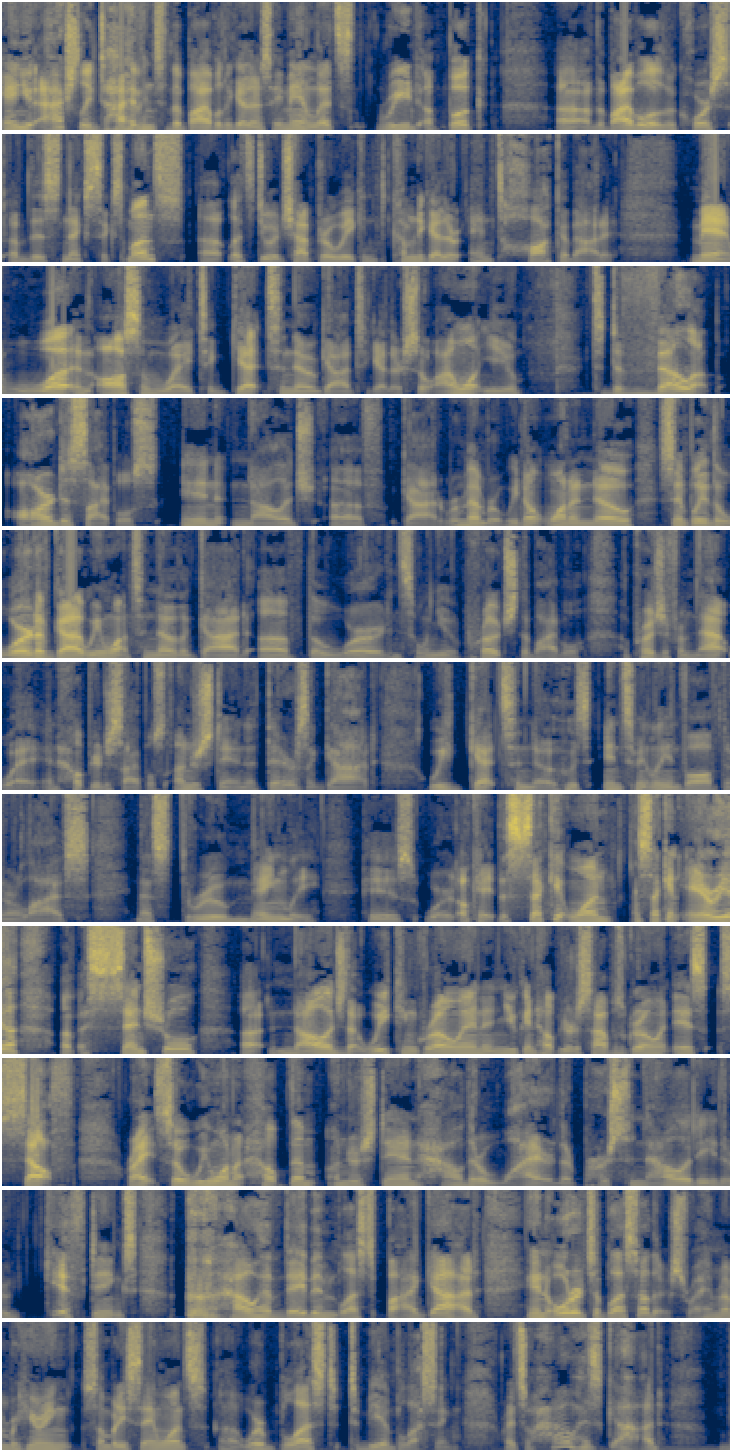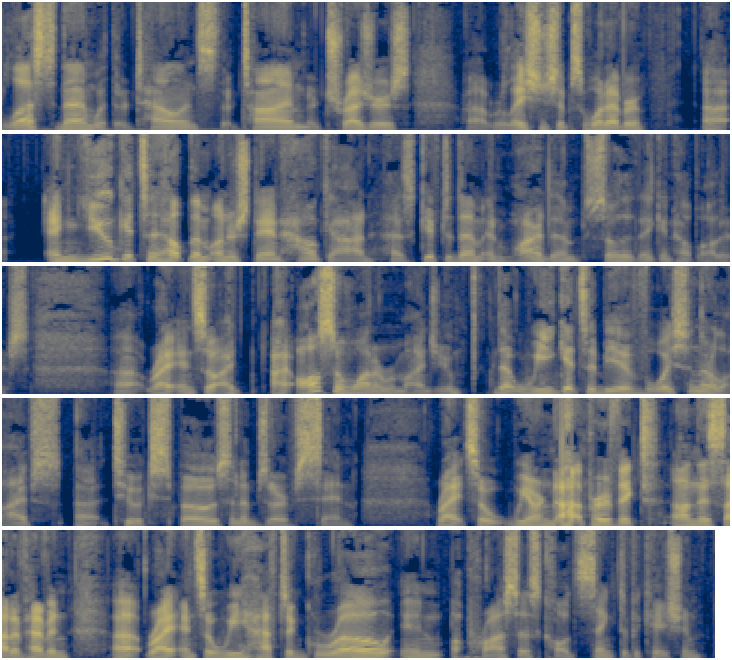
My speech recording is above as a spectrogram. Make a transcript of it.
and you actually dive into the Bible together and say, man, let's read a book uh, of the Bible over the course of this next six months. Uh, let's do a chapter a week and come together and talk about it. Man, what an awesome way to get to know God together. So I want you to develop our disciples in knowledge of God. Remember, we don't want to know simply the Word of God, we want to know the God of the Word. And so when you approach the Bible, approach it from that way and help your disciples understand that there's a God we get to know who is intimately involved in our lives. And that's through mainly his word. Okay, the second one, the second area of essential uh, knowledge that we can grow in and you can help your disciples grow in is self, right? So we want to help them understand how they're wired, their personality, their giftings. how have they been blessed by God in order to bless others, right? I remember hearing somebody say once, uh, we're blessed to be a blessing, right? So how has God blessed them with their talents, their time, their treasures, uh, relationships, whatever? Uh, and you get to help them understand how God has gifted them and wired them so that they can help others. Uh, right? And so I, I also want to remind you that we get to be a voice in their lives uh, to expose and observe sin right? So we are not perfect on this side of heaven, uh, right? And so we have to grow in a process called sanctification,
